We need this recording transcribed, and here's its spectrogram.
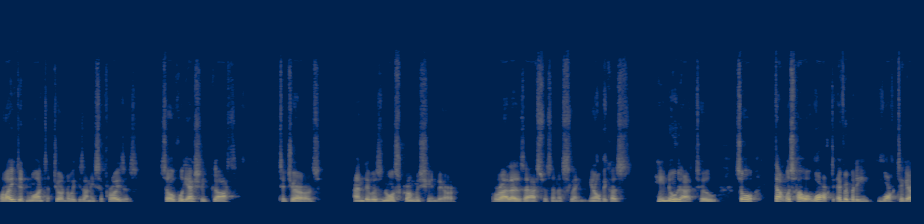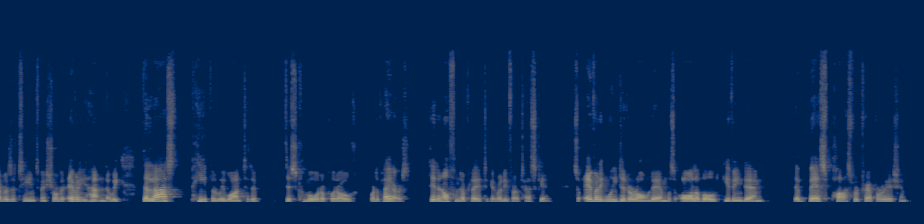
what I didn't want during the week is any surprises. So if we actually got to Gerard's and there was no scrum machine there, Rala's ass was in a sling, you know, because he knew that too. So that was how it worked. Everybody worked together as a team to make sure that everything happened that week. The last people we wanted to discommode or put out were the players. They had enough in their plate to get ready for a test game. So everything we did around them was all about giving them the best possible preparation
